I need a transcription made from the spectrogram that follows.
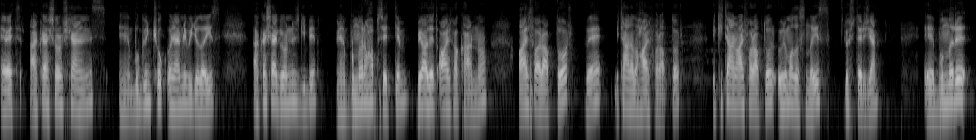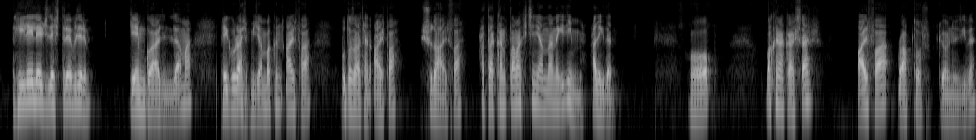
Evet arkadaşlar hoş geldiniz. Ee, Bugün çok önemli videodayız. Arkadaşlar gördüğünüz gibi e, bunları hapsettim. Bir adet Alfa Karno, Alfa Raptor ve bir tane daha Alfa Raptor. İki tane Alfa Raptor ölüm adasındayız. Göstereceğim. Ee, Bunları hileyle evcilleştirebilirim. Game Guardian ile ama pek uğraşmayacağım. Bakın Alfa. Bu da zaten Alfa. Şu da Alfa. Hatta kanıtlamak için yanlarına gideyim mi? Hadi gidelim. Hop. Bakın arkadaşlar. Alfa Raptor gördüğünüz gibi.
